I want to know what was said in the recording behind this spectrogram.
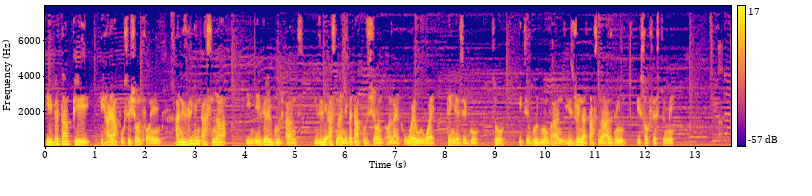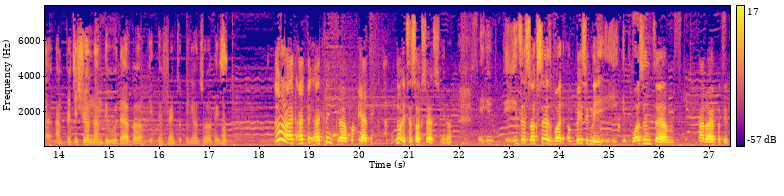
He better pay a higher position for him. And he's leaving Arsenal in a very good hands. He's leaving Arsenal in a better position, unlike where we were 10 years ago. So it's a good move, and his journey at Arsenal has been a success to me. I'm pretty sure Namdi would have um, a different opinion to all this. No, no, I, I think, I think, uh, for me, I think, no, it's a success. You know, it, it, it's a success, but basically, it, it wasn't. Um, how do I put it?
